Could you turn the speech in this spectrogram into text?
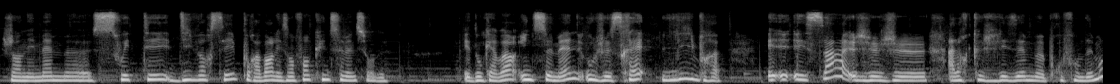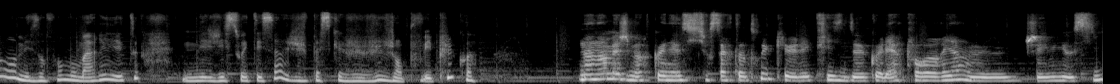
j'en ai même souhaité divorcer pour avoir les enfants qu'une semaine sur deux. Et donc avoir une semaine où je serais libre. Et, ça, je, je, alors que je les aime profondément, hein, mes enfants, mon mari et tout, mais j'ai souhaité ça parce que je, j'en pouvais plus, quoi. Non, non, mais je me reconnais aussi sur certains trucs. Les crises de colère pour rien, euh, j'ai eu aussi.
